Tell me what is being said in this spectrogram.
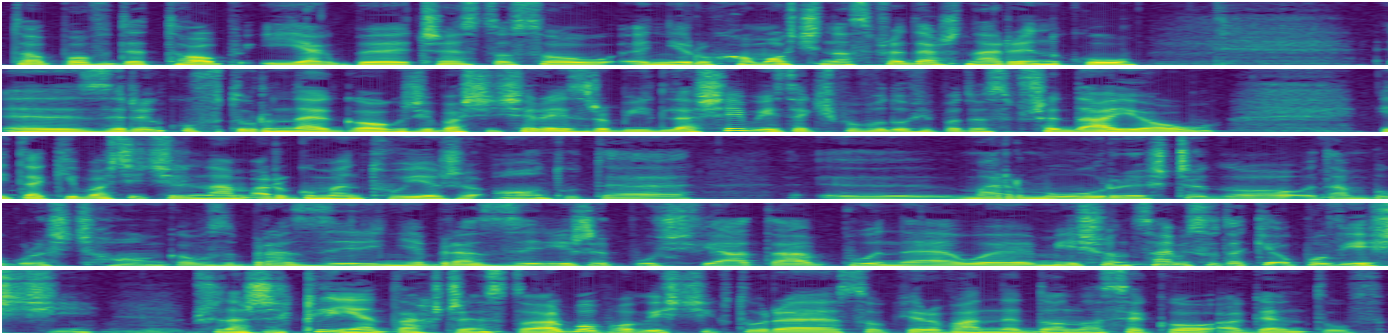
top of the top i jakby często są nieruchomości na sprzedaż na rynku, z rynku wtórnego, gdzie właściciele je zrobili dla siebie z jakichś powodów i potem sprzedają i taki właściciel nam argumentuje, że on tu te y, marmury, z czego tam w ogóle ściągał z Brazylii, nie Brazylii, że pół świata płynęły. Miesiącami są takie opowieści przy naszych klientach często, albo opowieści, które są kierowane do nas jako agentów.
